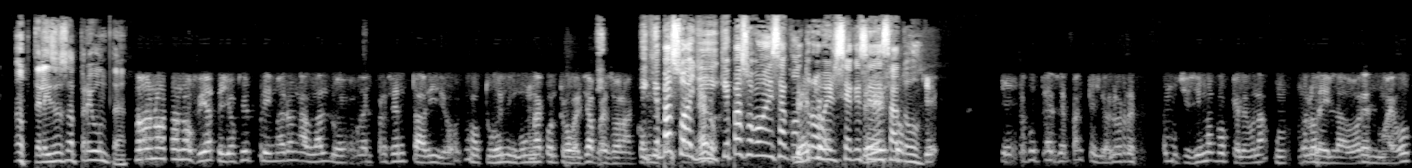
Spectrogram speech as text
Usted le hizo esas preguntas. No, no, no, no, fíjate, yo fui el primero en hablar luego del presentar y yo no tuve ninguna controversia personal. con ¿Y qué pasó allí? ¿Qué pasó con esa hecho- controversia que se hecho, desató? que- Quiero que ustedes sepan que yo lo respeto muchísimo porque él es una- uno de los legisladores nuevos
